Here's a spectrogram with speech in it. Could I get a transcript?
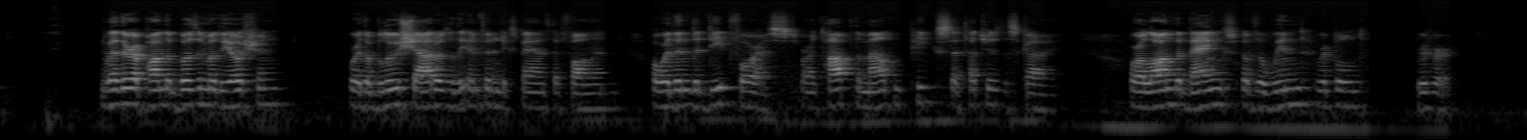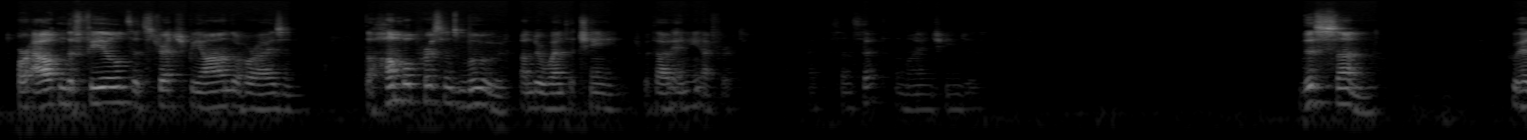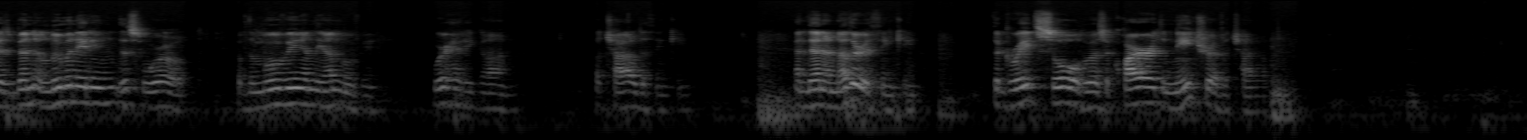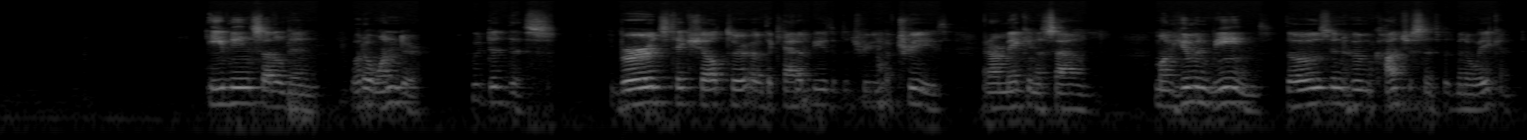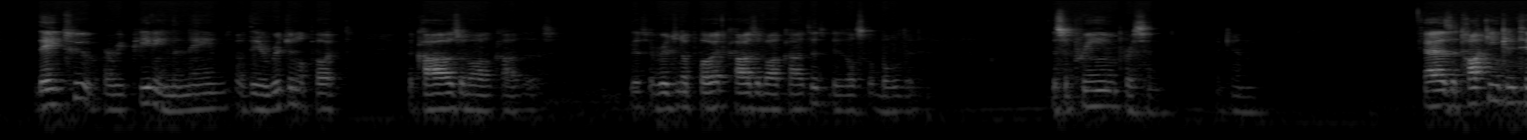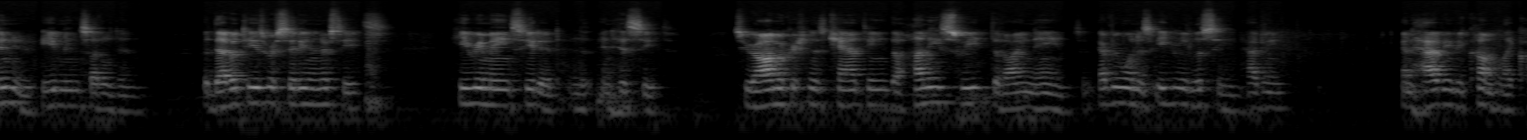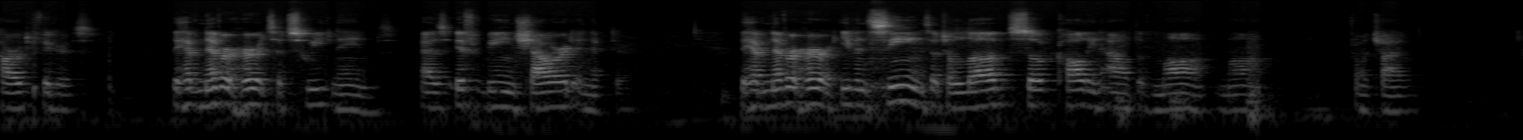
whether upon the bosom of the ocean, where the blue shadows of the infinite expanse have fallen, or within the deep forest, or on top the mountain peaks that touches the sky, or along the banks of the wind-rippled river, or out in the fields that stretch beyond the horizon. The humble person's mood underwent a change without any effort. At the sunset, the mind changes. This sun, who has been illuminating this world of the moving and the unmoving, where had he gone? A child a thinking. And then another a thinking. The great soul who has acquired the nature of a child. Evening settled in. What a wonder. Who did this? Birds take shelter of the canopies of the tree of trees and are making a sound. Among human beings, those in whom consciousness has been awakened, they too are repeating the names of the original poet, the cause of all causes. This original poet, cause of all causes, is also bolded. The supreme person, again. As the talking continued, evening settled in. The devotees were sitting in their seats. He remained seated in, the, in his seat. Sri Ramakrishna is chanting the honey sweet divine names, and everyone is eagerly listening, having and having become like carved figures. They have never heard such sweet names, as if being showered in nectar. They have never heard, even seen, such a love soaked calling out of Ma, Ma from a child.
